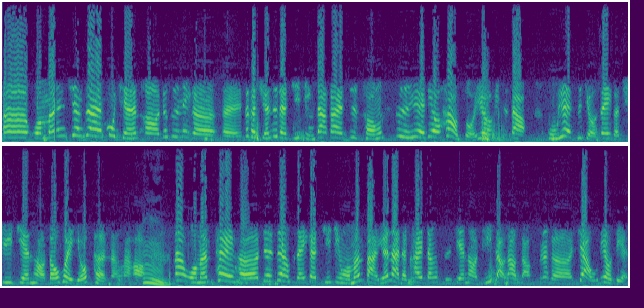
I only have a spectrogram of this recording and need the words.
呃，我们现在目前呃，就是那个呃，这个悬日的集锦大概是从四月六号左右，一直到五月十九这个区间哈、哦，都会有可能了哈。嗯。那我们配合就是这样子的一个集景，我们把原来的开灯时间哦，提早到早那个下午六点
